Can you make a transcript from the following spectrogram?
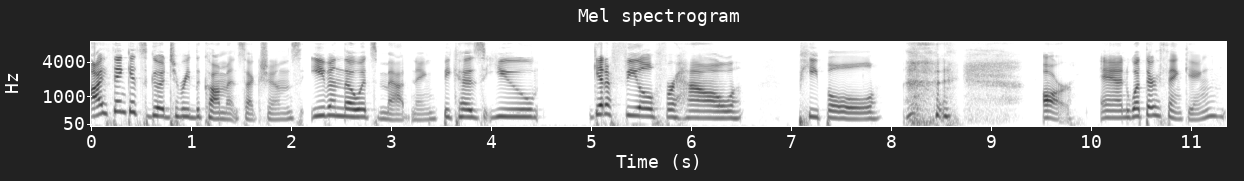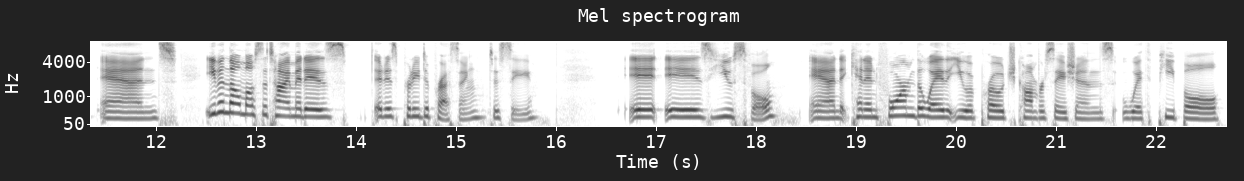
I think it's good to read the comment sections, even though it's maddening, because you get a feel for how people are and what they're thinking. And even though most of the time it is it is pretty depressing to see, it is useful and it can inform the way that you approach conversations with people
